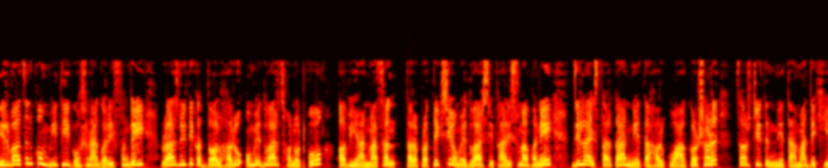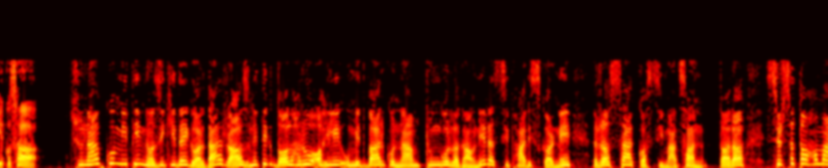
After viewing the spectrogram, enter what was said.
निर्वाचनको मिति घोषणा गरेसँगै राजनीतिक दलहरू उम्मेद्वार छनौटको अभियानमा छन्। तर प्रत्यक्ष उम्मेद्वार सिफारिशमा भने जिल्ला स्तरका नेताहरूको आकर्षण चर्चित नेतामा देखिएको छ। चुनावको मिति नजिकिँदै गर्दा राजनीतिक दलहरू अहिले उम्मेद्वारको नाम टुङ्गो लगाउने र सिफारिश गर्ने रस्सा कस्सीमा छन्। तर शीर्ष तहमा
